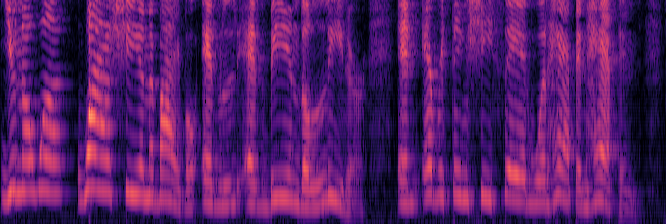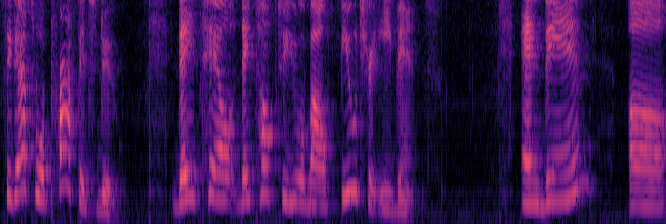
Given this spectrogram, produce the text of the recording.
you know what? Why is she in the Bible as as being the leader and everything she said would happen happened? See, that's what prophets do. They tell they talk to you about future events. And then uh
